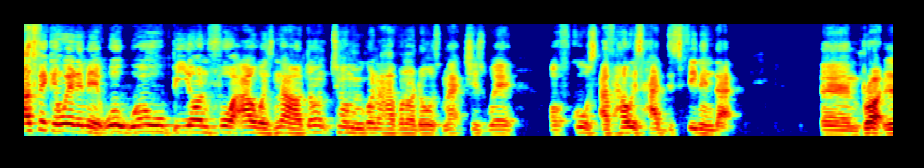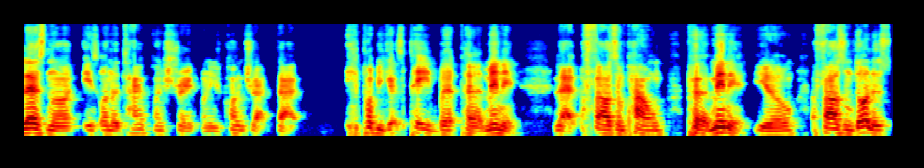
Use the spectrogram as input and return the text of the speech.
I was thinking, wait a minute, we're well beyond four hours now. Don't tell me we're gonna have one of those matches where, of course, I've always had this feeling that um, Brock Lesnar is on a time constraint on his contract that he probably gets paid per, per minute, like a thousand pound per minute, you know, a thousand dollars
